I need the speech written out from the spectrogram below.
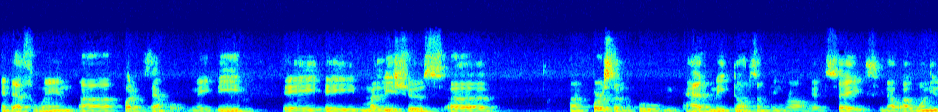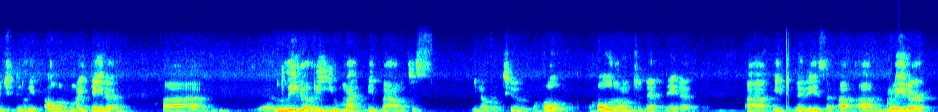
And that's when, uh, for example, maybe a, a malicious uh, uh, person who have may done something wrong and says, you know, I want you to delete all of my data. Uh, legally, you might be bound to, you know, to hold hold on to that data uh, if there is a, a greater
